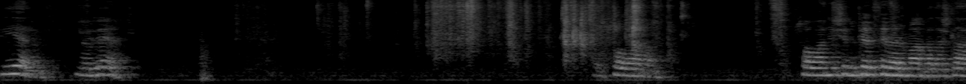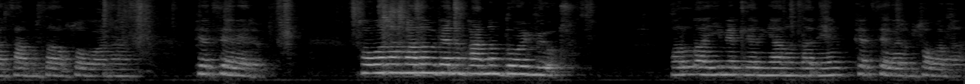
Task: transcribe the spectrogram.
Yiyelim. Öyle ya. Soğanım. Soğan işini pek severim arkadaşlar. Samırsak soğanı. Pek severim. Soğan olmadı mı benim karnım doymuyor. Vallahi yemeklerin yanında ne? Pek severim soğanı.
